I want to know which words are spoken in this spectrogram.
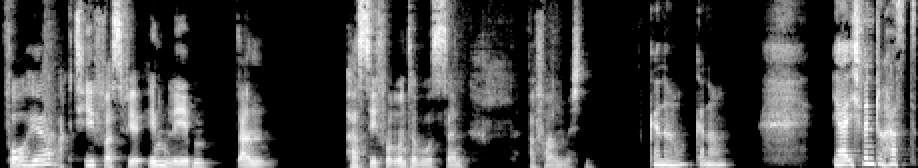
vorher aktiv, was wir im Leben dann passiv vom Unterbewusstsein erfahren möchten. Genau, genau. Ja, ich finde, du hast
